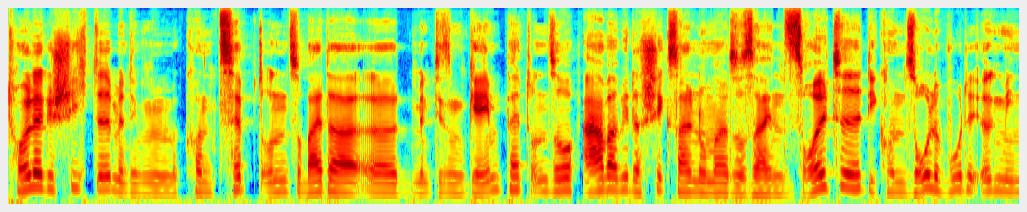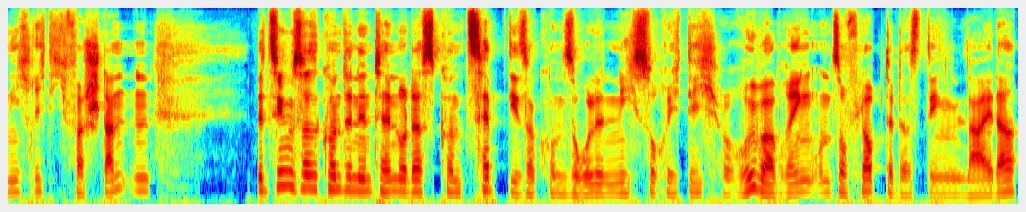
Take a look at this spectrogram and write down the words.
tolle Geschichte mit dem Konzept und so weiter, äh, mit diesem Gamepad und so. Aber wie das Schicksal nun mal so sein sollte, die Konsole wurde irgendwie nicht richtig verstanden. Beziehungsweise konnte Nintendo das Konzept dieser Konsole nicht so richtig rüberbringen und so floppte das Ding leider.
